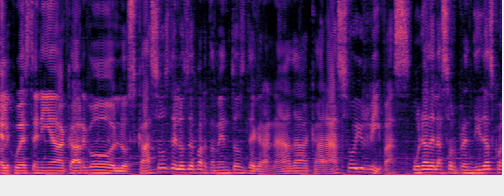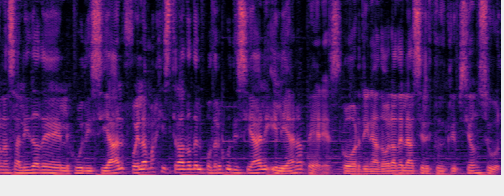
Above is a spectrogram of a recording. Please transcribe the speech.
El juez tenía a cargo los casos de los departamentos de Granada, Carazo y Rivas. Una de las sorprendidas con la salida del judicial fue la magistrada del Poder Judicial Ileana Pérez, coordinadora de la circunscripción sur.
